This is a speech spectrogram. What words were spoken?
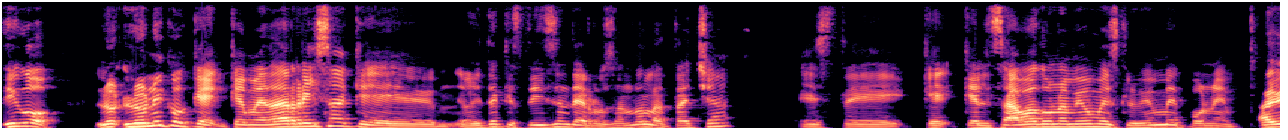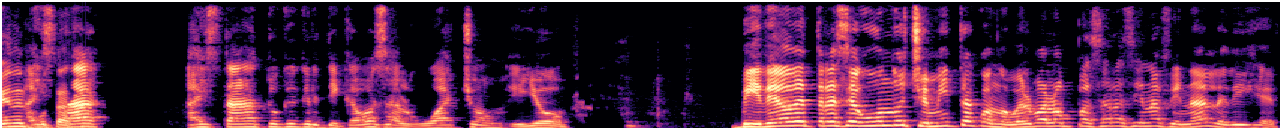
Digo, lo, lo único que, que me da risa que ahorita que te dicen de rozando la tacha, este, que, que el sábado un amigo me escribió y me pone, Ahí viene el ahí putazo. está, ahí está, tú que criticabas al guacho. Y yo, video de tres segundos, Chemita, cuando ve el balón pasar así en la final, le dije,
